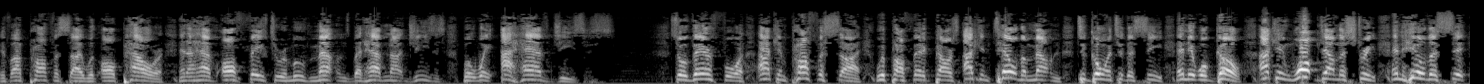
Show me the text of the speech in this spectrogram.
If I prophesy with all power and I have all faith to remove mountains, but have not Jesus, but wait, I have Jesus. So therefore, I can prophesy with prophetic powers. I can tell the mountain to go into the sea and it will go. I can walk down the street and heal the sick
